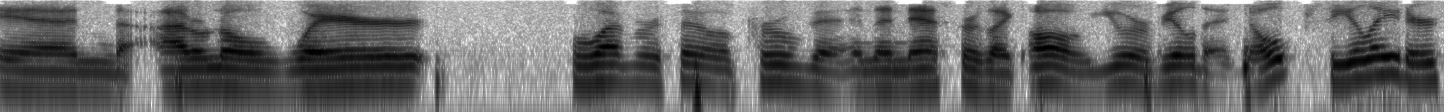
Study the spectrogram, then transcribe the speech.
And I don't know where whoever so approved it, and then NASCAR's like, "Oh, you revealed it. Nope. See you later."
